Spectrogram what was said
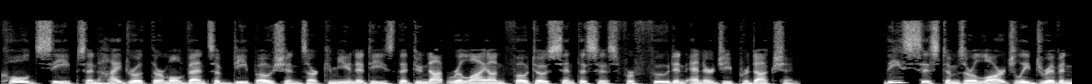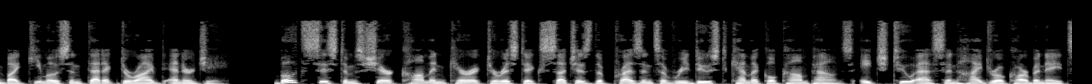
Cold seeps and hydrothermal vents of deep oceans are communities that do not rely on photosynthesis for food and energy production. These systems are largely driven by chemosynthetic-derived energy. Both systems share common characteristics such as the presence of reduced chemical compounds H2S and hydrocarbonates,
